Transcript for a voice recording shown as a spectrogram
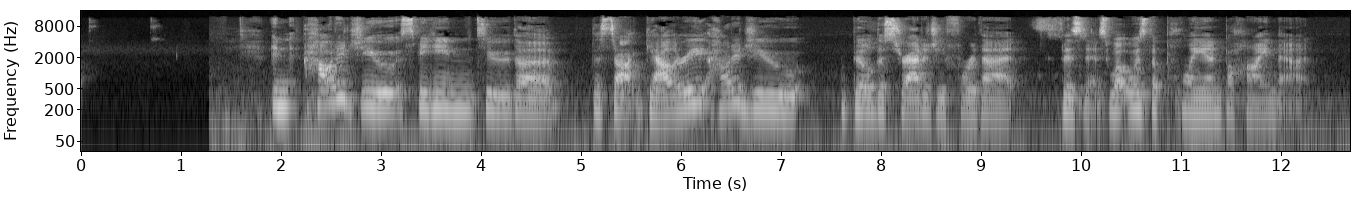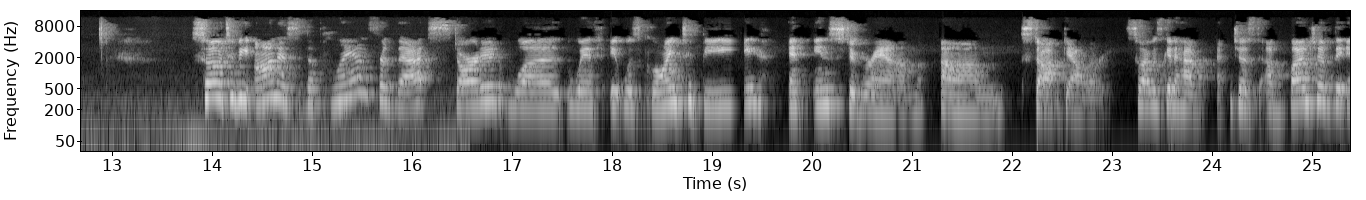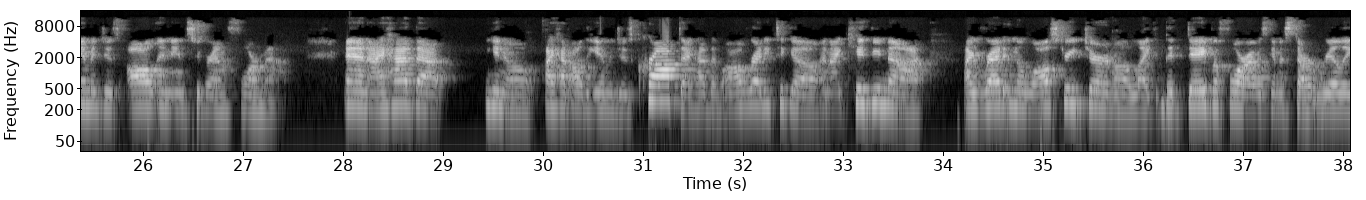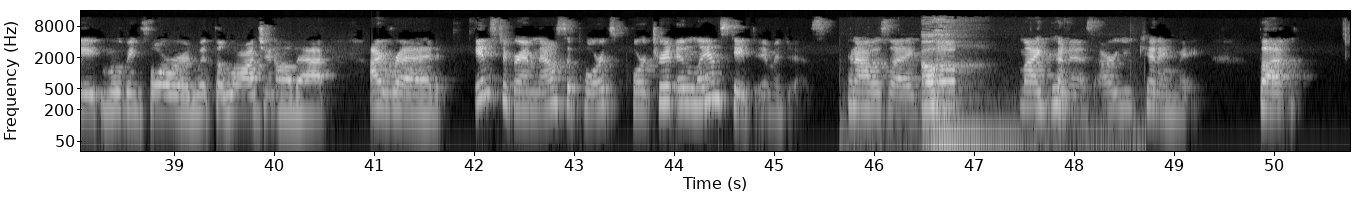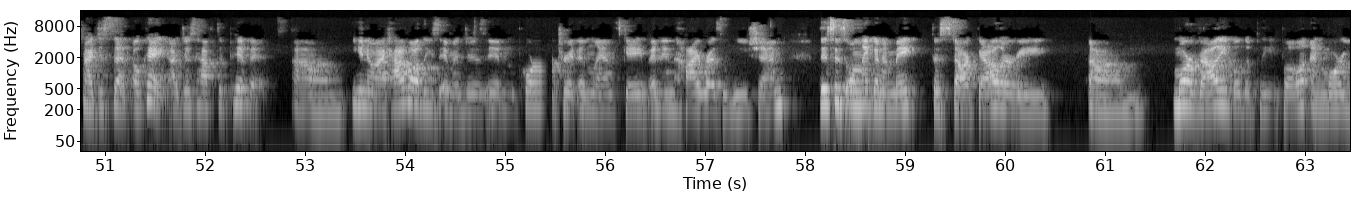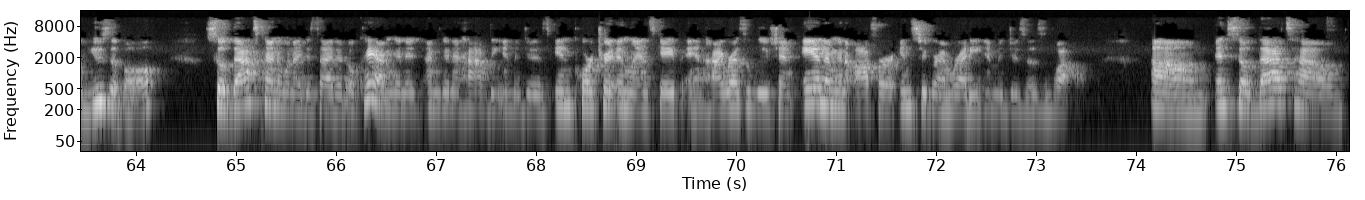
And how did you, speaking to the the stock gallery, how did you build the strategy for that business? What was the plan behind that? So to be honest, the plan for that started was with it was going to be an Instagram um, stock gallery. So I was going to have just a bunch of the images all in Instagram format, and I had that. You know, I had all the images cropped. I had them all ready to go, and I kid you not, I read in the Wall Street Journal like the day before I was going to start really moving forward with the launch and all that. I read Instagram now supports portrait and landscaped images. And I was like, oh, oh my goodness, are you kidding me? But I just said, okay, I just have to pivot. Um, you know, I have all these images in portrait and landscape and in high resolution. This is only going to make the stock gallery um, more valuable to people and more usable. So that's kind of when I decided, okay, I'm gonna I'm gonna have the images in portrait and landscape and high resolution, and I'm gonna offer Instagram ready images as well. Um, and so that's how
